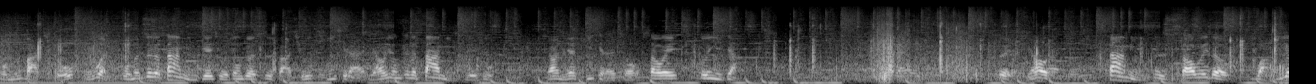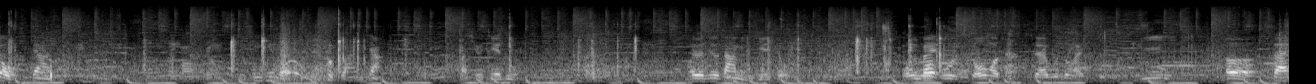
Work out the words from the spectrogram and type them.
我们把球扶稳。我们这个大米接球的动作是把球提起来，然后用这个大米接住，然后你在提起来的时候稍微蹲一下，对，然后大米是稍微的往右这样，轻轻的转一下，把球接住，这个就是大米接球。准备，一、二、三。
